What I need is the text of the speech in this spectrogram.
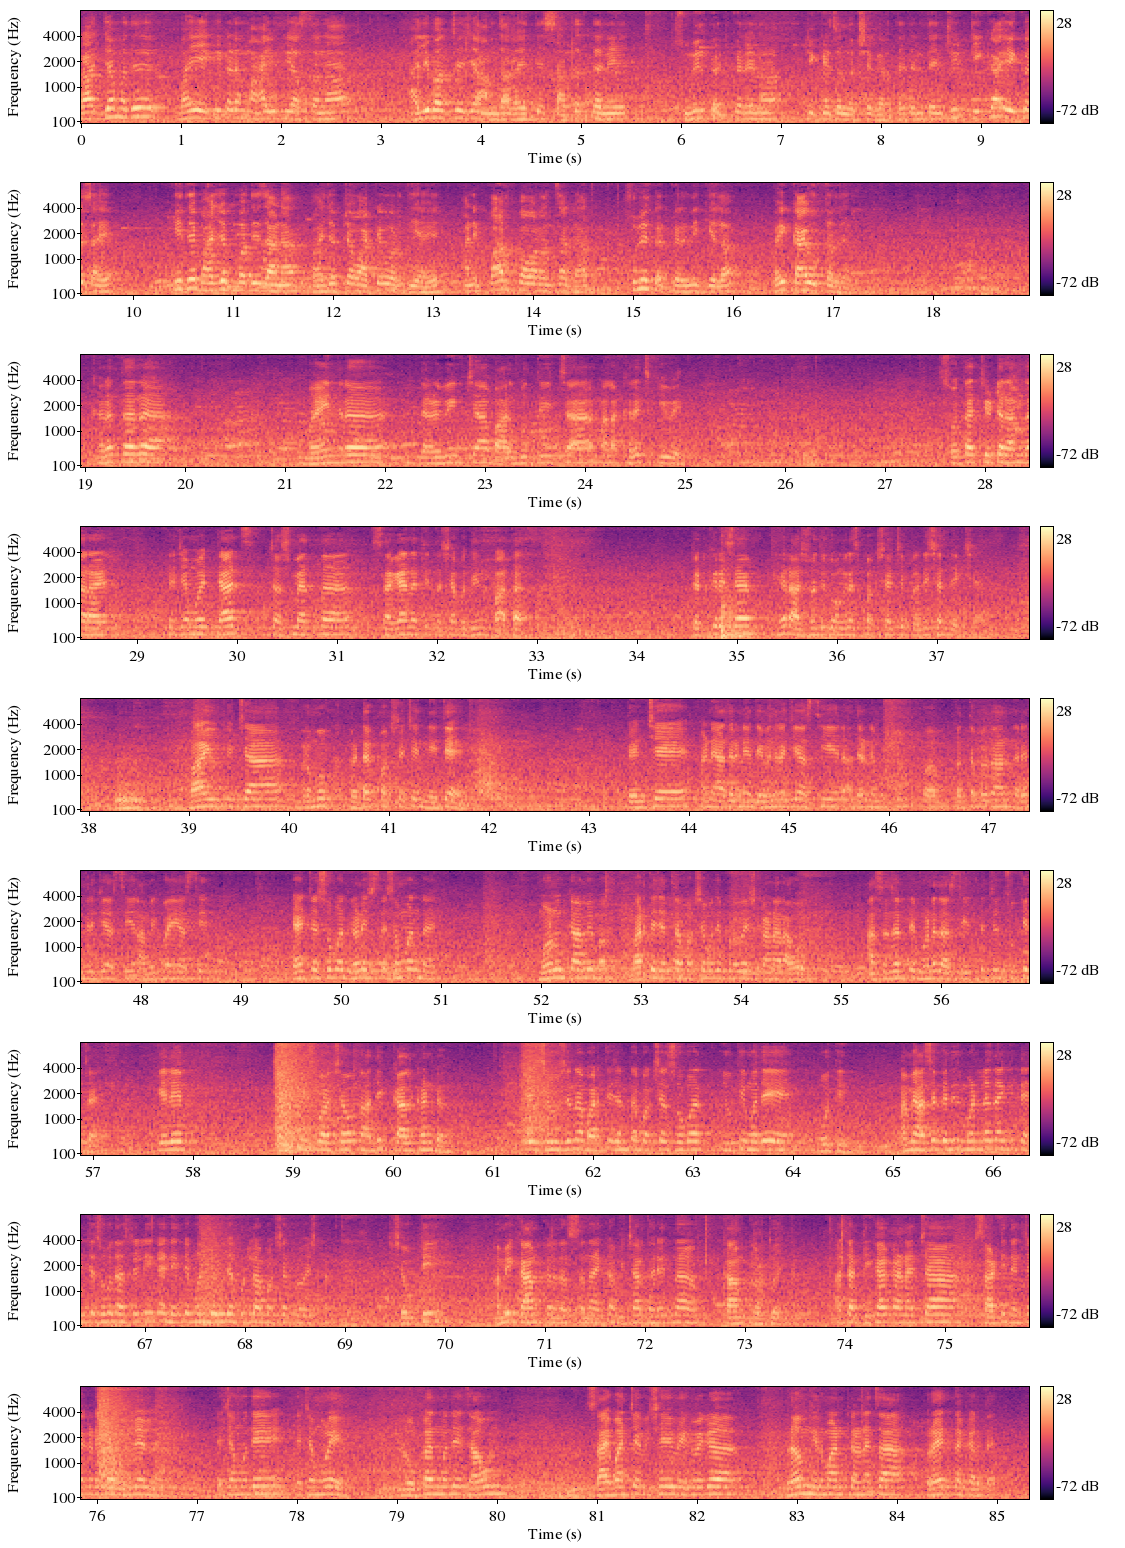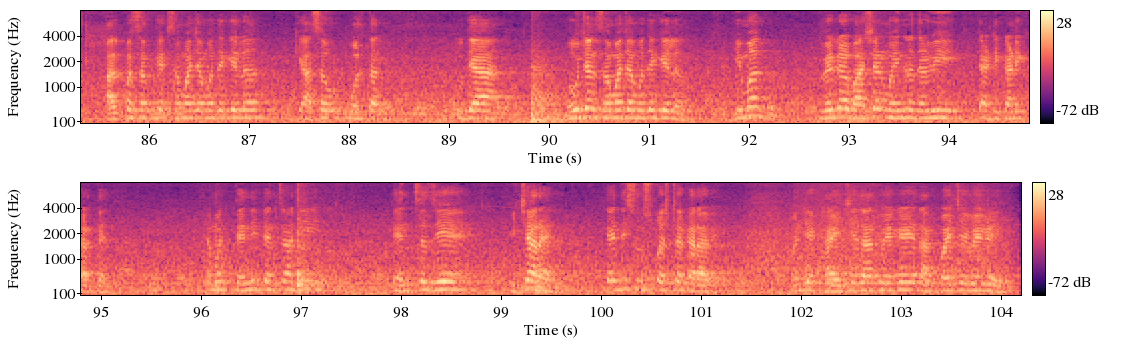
राज्यामध्ये भाई एकीकडे महायुती असताना अलिबागचे जे आमदार आहेत ते सातत्याने सुनील तटकरेंना टीकेचं लक्ष करत आहेत आणि त्यांची टीका एकच आहे की ते भाजपमध्ये जाणार भाजपच्या वाटेवरती आहेत आणि पार्थ पवारांचा घात सुनील तटकरेंनी केला. भाई काय उत्तर द्याल? खरं तर महेंद्र दळवींच्या बालबुद्धीचा मला खरेच किव आहे. स्वतः चिटर आमदार आहेत. त्याच्यामुळे त्याच चष्म्यातनं सगळ्यांना ती तशा पद्धतीने पाहतात. तटकरे साहेब हे राष्ट्रवादी काँग्रेस पक्षाचे प्रदेशाध्यक्ष आहेत. महायुतीच्या प्रमुख घटक पक्षाचे नेते आहेत. त्यांचे आणि आदरणीय देवेंद्रजी असतील आदरणीय मुख्य प- पंतप्रधान नरेंद्रजी असतील अमितभाई असतील यांच्यासोबत घनिष्ठ संबंध आहेत म्हणून का आम्ही भारतीय जनता पक्षामध्ये प्रवेश करणार आहोत? असं जर ते म्हणत असतील तर ते चुकीचं आहे. गेले वर्षाहून अधिक कालखंड ते शिवसेना भारतीय जनता पक्षासोबत युतीमध्ये होती. आम्ही असं कधीच म्हटलं नाही की त्यांच्यासोबत असलेली काही नेते मंडळी उद्या कुठल्या पक्षात प्रवेश करतात शेवटी आम्ही काम करत असताना एका विचारधारेतनं काम करतोय. आता टीका करण्याच्या साठी त्यांच्याकडे काय उरलेलं नाही. त्याच्यामध्ये त्याच्यामुळे लोकांमध्ये जाऊन साहेबांच्या विषयी वेगवेगळं भ्रम निर्माण करण्याचा प्रयत्न करत आहेत अल्पसंख्याक समाजामध्ये गेलं की असं बोलतात. उद्या बहुजन समाजामध्ये गेलं की मग वेगळं भाषण महेंद्र दळवी त्या ठिकाणी करतायत. त्यामुळे त्यांनी त्यांचं आधी त्यांचं जे विचार आहेत ते आधी सुस्पष्ट करावे. म्हणजे खायचे दात वेगळे दाखवायचे वेगळे.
